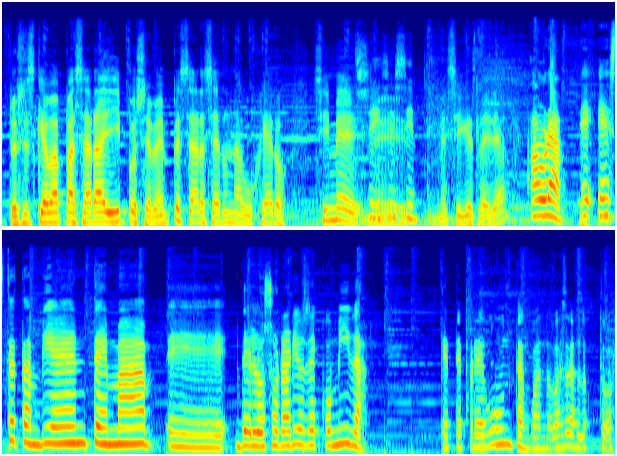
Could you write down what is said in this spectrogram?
Entonces, ¿qué va a pasar ahí? Pues se va a empezar a hacer un agujero. ¿Sí me, me, sigues la idea? Ahora, e, este también tema eh, de los horarios de comida que te preguntan cuando vas al doctor.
